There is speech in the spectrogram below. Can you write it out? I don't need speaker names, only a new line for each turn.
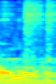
Thank you.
